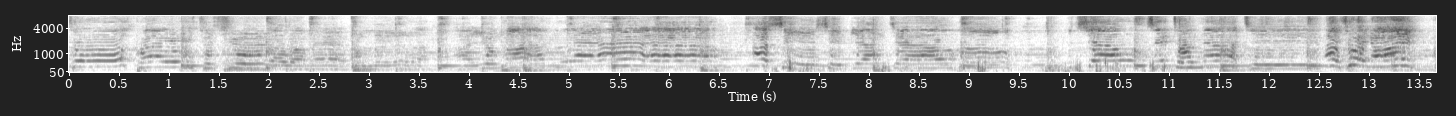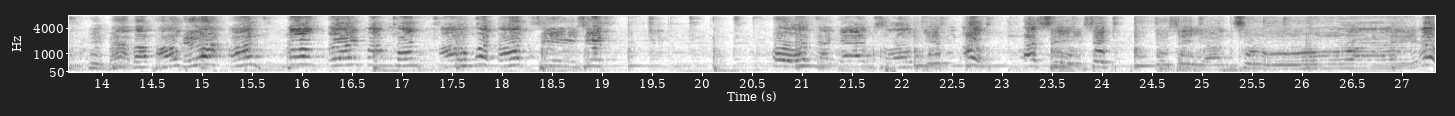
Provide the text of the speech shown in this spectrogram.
โชว์ใครจะเชื่อว่าแม่บุญเหลืออายุมากแล้วอาสี่สิบยังเจ้า เจ้าเสียจนหน้าจีเอาช่วยหน่อย นี่แม่บางเผาเหนืออันน้องเอ๋ยมังมอนเอาเมื่อตอนสี่สิบโอ้ยแก้มสองหยิบเอ้าสี่สิบดูสิยังสวยเอ้า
